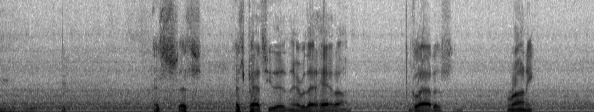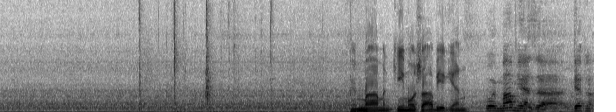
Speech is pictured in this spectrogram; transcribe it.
That's that's that's Patsy that in there with that hat on. Gladys, and Ronnie. And Mom and Kimosabi again. Boy, mom has a definite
